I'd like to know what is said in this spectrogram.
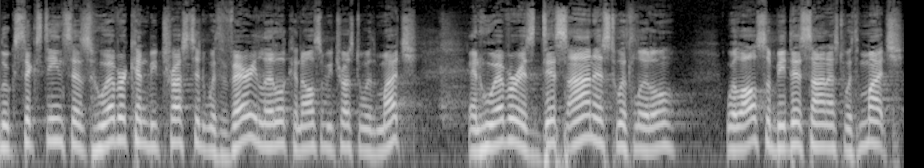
Luke 16 says, Whoever can be trusted with very little can also be trusted with much, and whoever is dishonest with little will also be dishonest with much.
